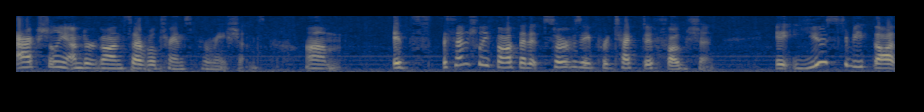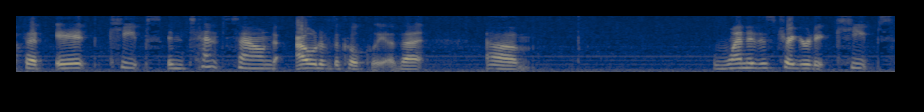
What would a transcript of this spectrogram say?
actually undergone several transformations. Um, it's essentially thought that it serves a protective function. It used to be thought that it keeps intense sound out of the cochlea, that um, when it is triggered, it keeps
